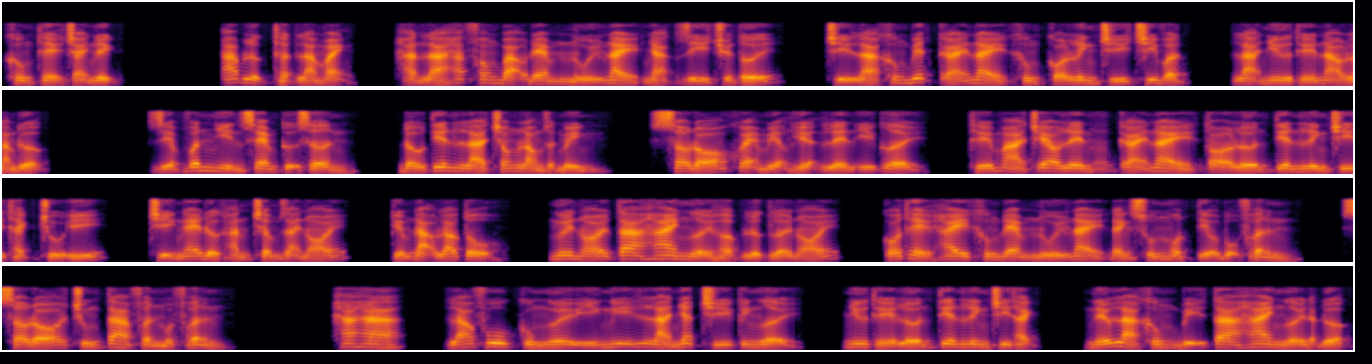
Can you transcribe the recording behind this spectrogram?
không thể tránh địch. Áp lực thật là mạnh, hẳn là hát phong bạo đem núi này nhạc di chuyển tới chỉ là không biết cái này không có linh trí chi vật là như thế nào làm được. Diệp vân nhìn xem cự sơn, đầu tiên là trong lòng giật mình, sau đó khỏe miệng hiện lên ý cười, thế mà treo lên cái này to lớn tiên linh chi thạch chủ ý, chỉ nghe được hắn chậm rãi nói, kiếm đạo lão tổ, ngươi nói ta hai người hợp lực lời nói, có thể hay không đem núi này đánh xuống một tiểu bộ phân, sau đó chúng ta phân một phân? Ha ha, lão phu cùng ngươi ý nghĩ là nhất trí kinh người, như thế lớn tiên linh chi thạch, nếu là không bị ta hai người đạt được,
